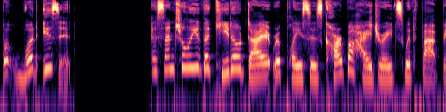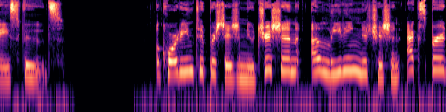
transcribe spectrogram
But what is it? Essentially, the keto diet replaces carbohydrates with fat based foods. According to Precision Nutrition, a leading nutrition expert,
